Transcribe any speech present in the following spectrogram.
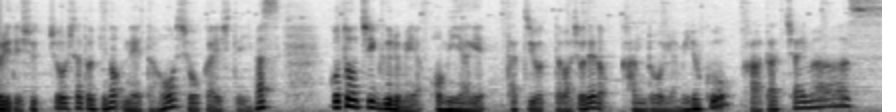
人で出張した時のネタを紹介しています。ご当地グルメやお土産、立ち寄った場所での感動や魅力を語っちゃいます。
